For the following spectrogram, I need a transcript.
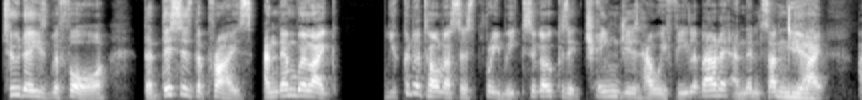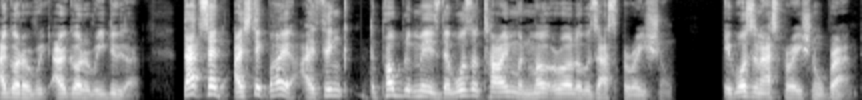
two days before that this is the price, and then we're like, "You could have told us this three weeks ago because it changes how we feel about it." And then suddenly you're like, "I gotta, re- I gotta redo that." That said, I stick by it. I think the problem is there was a time when Motorola was aspirational. It was an aspirational brand.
